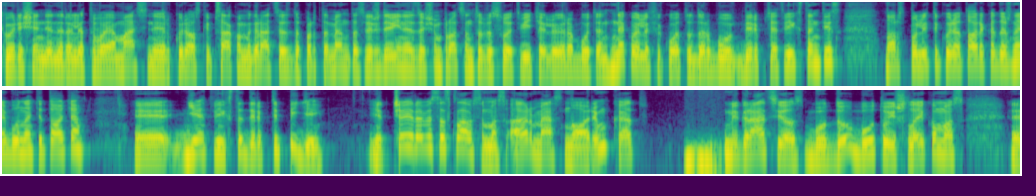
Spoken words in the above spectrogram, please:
kuri šiandien yra Lietuvoje masinė ir kurios, kaip sako migracijos departamentas, virš 90 procentų visų atvykėlių yra būtent nekvalifikuotų darbų dirbti atvykstantis, nors politikų retorika dažnai būna kitokia, e, jie atvyksta dirbti pigiai. Ir čia yra visas klausimas, ar mes norim, kad migracijos būdu būtų išlaikomos e,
